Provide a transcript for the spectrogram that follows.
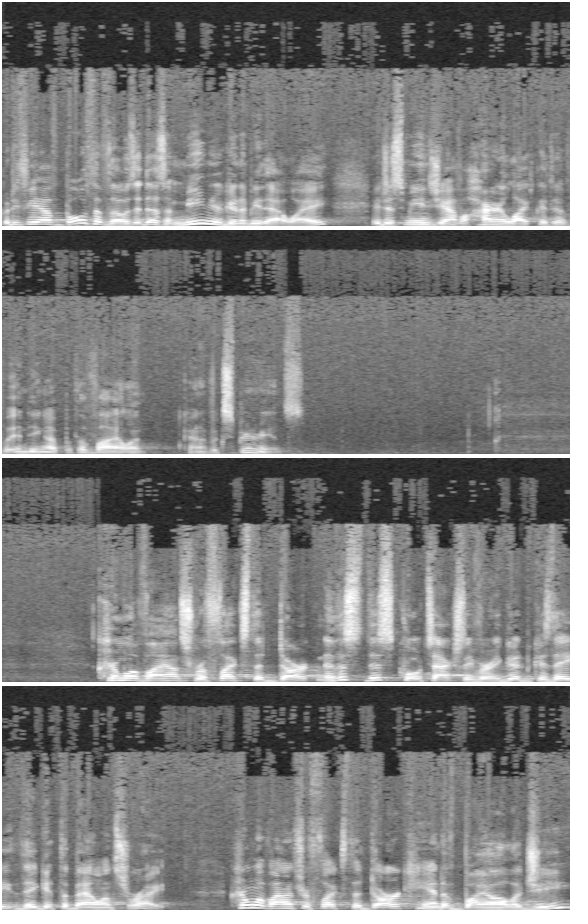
But if you have both of those, it doesn't mean you're going to be that way. It just means you have a higher likelihood of ending up with a violent kind of experience. Criminal violence reflects the dark. Now, this, this quote's actually very good because they, they get the balance right. Criminal violence reflects the dark hand of biology,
